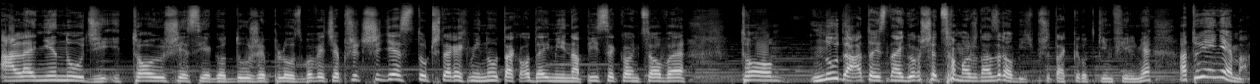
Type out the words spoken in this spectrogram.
ale nie nudzi i to już jest jego duży plus, bo wiecie, przy 34 minutach odejmij napisy końcowe, to nuda to jest najgorsze, co można zrobić przy tak krótkim filmie, a tu jej nie ma.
